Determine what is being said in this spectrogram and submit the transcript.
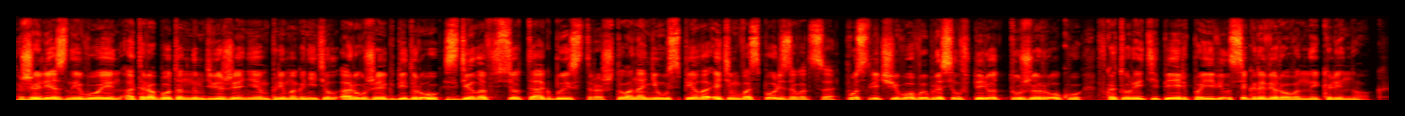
Железный воин отработанным движением примагнитил оружие к бедру, сделав все так быстро, что она не успела этим воспользоваться, после чего выбросил вперед ту же руку, в которой теперь появился гравированный клинок.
